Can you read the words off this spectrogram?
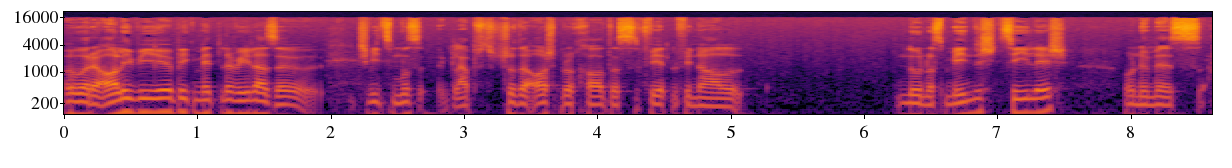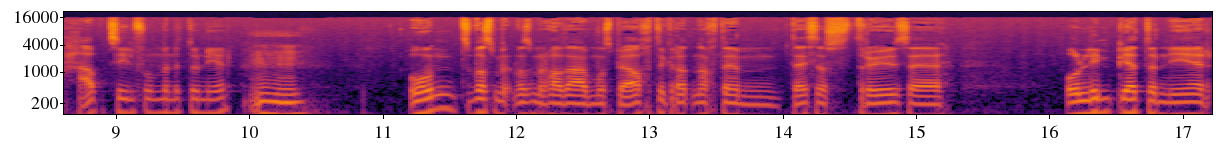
hure Alibi-Übung mittlerweile. Also, die Schweiz muss, glaube ich, schon den Anspruch haben, dass das Viertelfinal nur noch das Mindestziel ist und nicht mehr das Hauptziel von einem Turnier. Mhm. Und was man, was man halt auch muss beachten, gerade nach dem desaströsen Olympiaturnier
